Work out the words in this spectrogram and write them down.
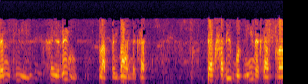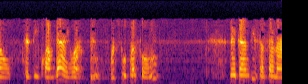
นั้นที่ให้เร่งกลับไปบ้านนะครับ จากฮะดิษบทนี้นะครับ เราจะตีความได้ว่าวัตถุประสงค์ ในการที่ศาสนา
